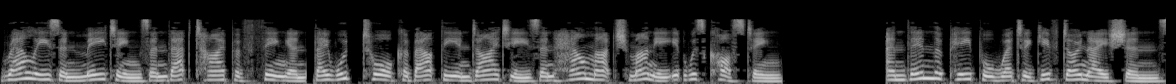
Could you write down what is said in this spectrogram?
rallies and meetings and that type of thing and they would talk about the indictees and how much money it was costing. And then the people were to give donations.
